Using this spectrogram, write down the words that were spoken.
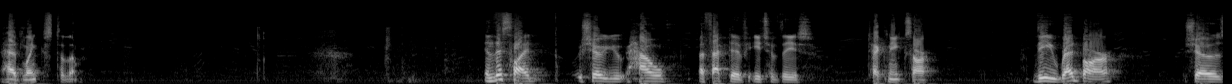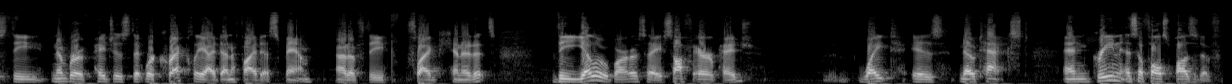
had links to them. In this slide, we show you how effective each of these techniques are. The red bar shows the number of pages that were correctly identified as spam out of the flagged candidates. The yellow bar is a soft error page. White is no text. And green is a false positive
